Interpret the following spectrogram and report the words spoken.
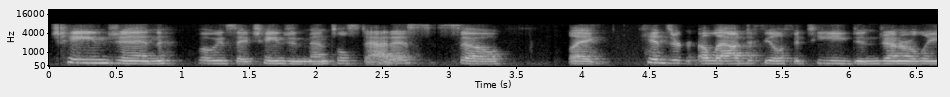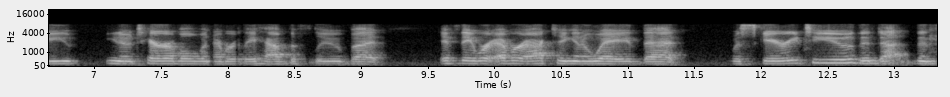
change in what we'd say change in mental status. So like kids are allowed to feel fatigued and generally, you know, terrible whenever they have the flu, but if they were ever acting in a way that was scary to you, then that, then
